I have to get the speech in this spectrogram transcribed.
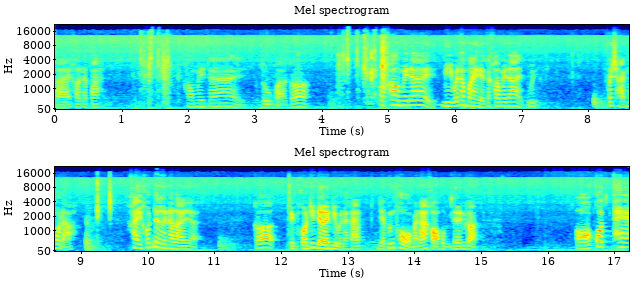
ซ้ายเข้าได้ปะเข้าไม่ได้ ตูขวาก็ ก็เข้าไม่ได้ มีไว้ทำไมเนี่ยถ้าเข้าไม่ได้อุ้ยไฟฉายหมดเหรอใครเขาเดินอะไรอะ่ะ ก็ถึงคนที่เดินอยู่นะครับ อย่าเพิ่งโผล่มานะขอผมเดินก่อน อ๋อกดแท็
